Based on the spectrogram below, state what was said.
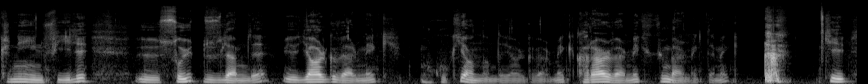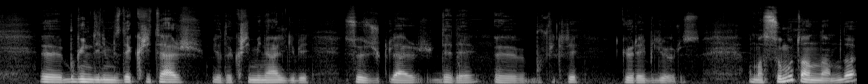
Krinein fiili e, soyut düzlemde e, yargı vermek, hukuki anlamda yargı vermek, karar vermek, hüküm vermek demek. Ki e, bugün dilimizde kriter ya da kriminal gibi sözcüklerde de e, bu fikri görebiliyoruz. Ama somut anlamda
